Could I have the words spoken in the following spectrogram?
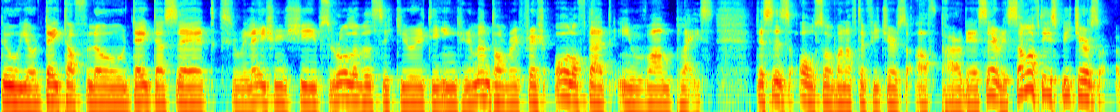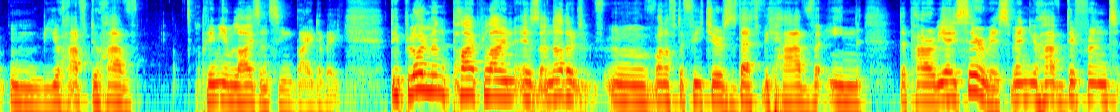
do your data flow, datasets, relationships, row level security, incremental refresh, all of that in one place. This is also one of the features of Power BI Service. Some of these features um, you have to have premium licensing by the way. Deployment pipeline is another uh, one of the features that we have in the power bi service. When you have different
